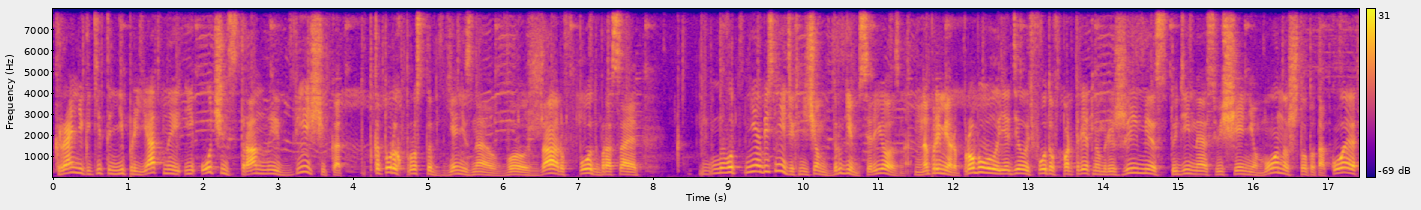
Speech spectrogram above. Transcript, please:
крайне какие-то неприятные и очень странные вещи, от которых просто, я не знаю, в жар, в пот бросает. Ну вот не объяснить их ничем другим, серьезно. Например, пробовала я делать фото в портретном режиме, студийное освещение моно, что-то такое.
